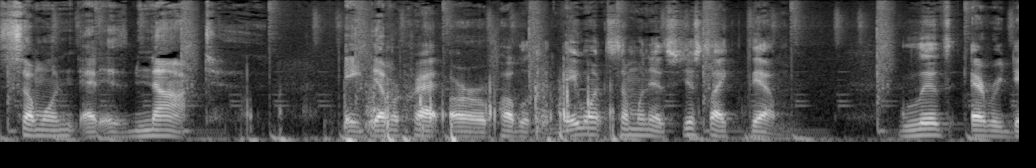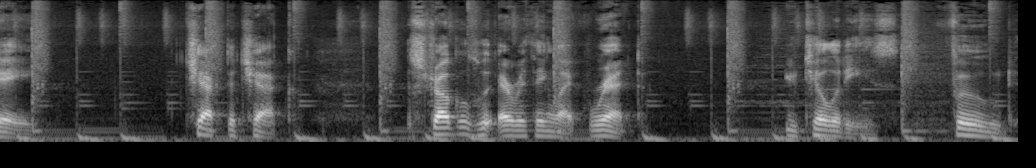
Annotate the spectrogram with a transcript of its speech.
someone that is not a Democrat or a Republican. They want someone that's just like them, lives every day, check to check, struggles with everything like rent, utilities, food,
